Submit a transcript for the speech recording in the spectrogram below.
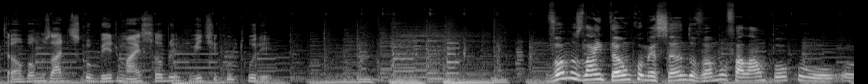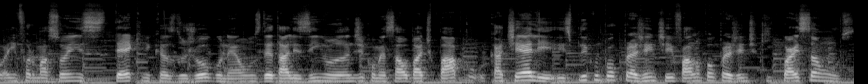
Então vamos lá descobrir mais sobre viticultura. Vamos lá então, começando, vamos falar um pouco informações técnicas do jogo, né? Uns detalhezinhos antes de começar o bate-papo. Catiele, explica um pouco pra gente aí, fala um pouco pra gente aqui quais são os,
